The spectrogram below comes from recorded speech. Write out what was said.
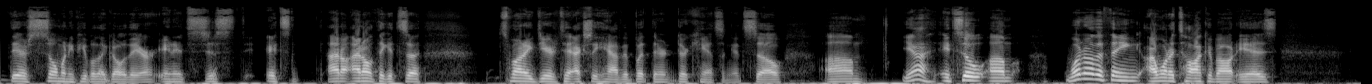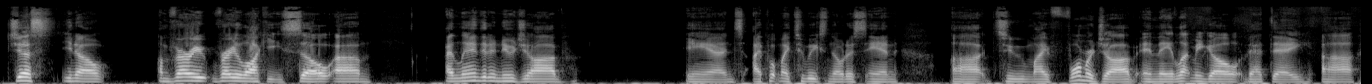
there's so many people that go there, and it's just it's I don't I don't think it's a smart idea to actually have it, but they're they're canceling it. So um, yeah, and so um, one other thing I want to talk about is just you know I'm very very lucky. So um, I landed a new job, and I put my two weeks notice in uh, to my former job, and they let me go that day. Uh, I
